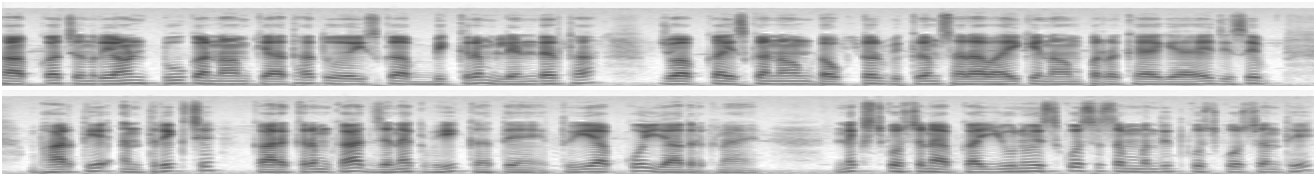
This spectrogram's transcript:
था आपका, चंद्रयान टू का नाम क्या था? तो इसका विक्रम लैंडर था, जो आपका इसका नाम डॉक्टर विक्रम साराभाई के नाम पर रखा गया है, जिसे भारतीय अंतरिक्ष कार्यक्रम का जनक भी कहते हैं। तो ये आपको याद रखना है। नेक्स्ट क्वेश्चन है आपका यूनेस्को से संबंधित कुछ क्वेश्चन थे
